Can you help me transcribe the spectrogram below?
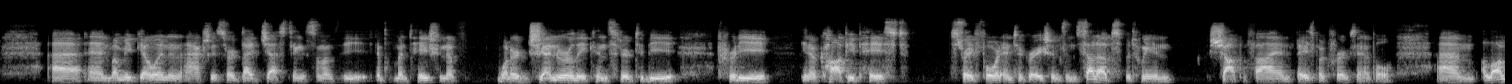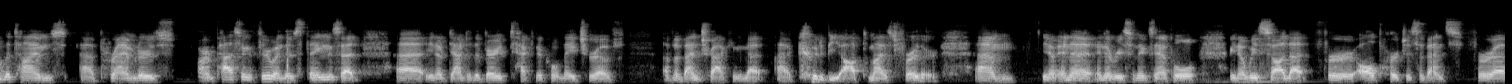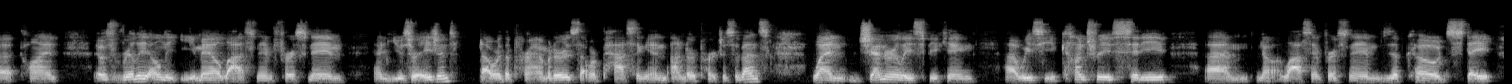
uh, and when we go in and actually start digesting some of the implementation of what are generally considered to be pretty, you know, copy paste, straightforward integrations and setups between Shopify and Facebook, for example. Um, a lot of the times, uh, parameters aren't passing through, and there's things that, uh, you know, down to the very technical nature of of event tracking that uh, could be optimized further. Um, you know, in a in a recent example, you know, we saw that for all purchase events for a client, it was really only email, last name, first name, and user agent that were the parameters that were passing in under purchase events. When generally speaking, uh, we see country, city, um, you know, last name, first name, zip code, state,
